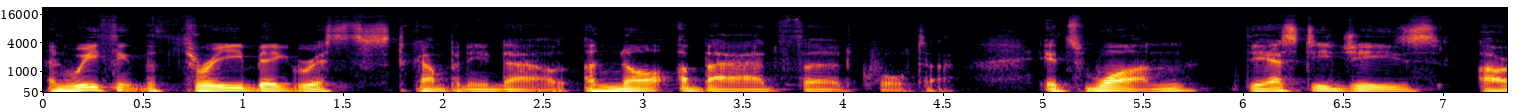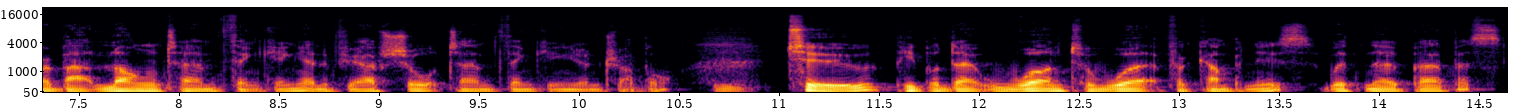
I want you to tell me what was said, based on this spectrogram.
and we think the three big risks to company now are not a bad third quarter. It's one. The SDGs are about long term thinking, and if you have short term thinking, you're in trouble. Two, people don't want to work for companies with no purpose.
